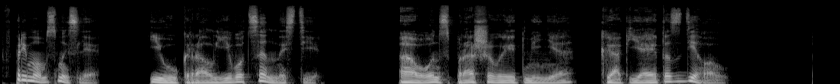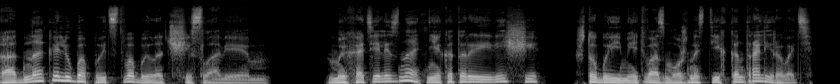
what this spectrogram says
в прямом смысле, и украл его ценности. А он спрашивает меня, как я это сделал. Однако любопытство было тщеславием. Мы хотели знать некоторые вещи, чтобы иметь возможность их контролировать.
